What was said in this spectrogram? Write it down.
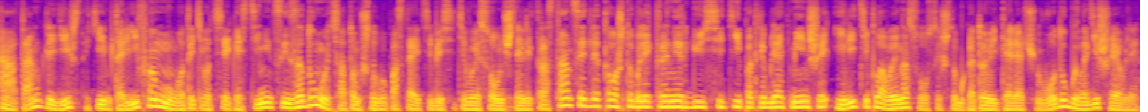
А там, глядишь, с таким тарифом вот эти вот все гостиницы и задумаются о том, чтобы поставить себе сетевые солнечные электростанции для того, чтобы электроэнергию из сети потреблять меньше, или тепловые насосы, чтобы готовить горячую воду было дешевле.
